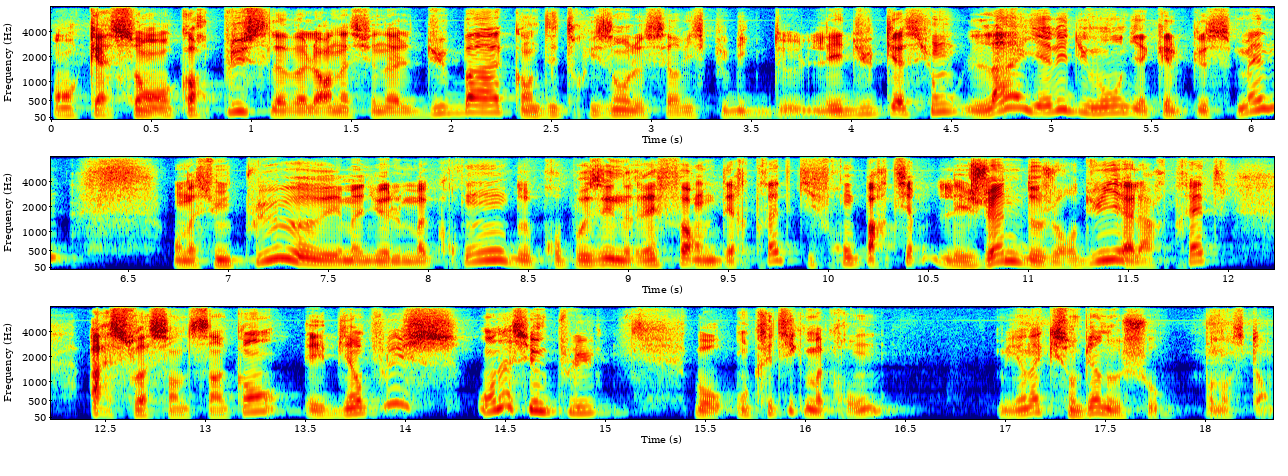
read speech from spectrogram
en cassant encore plus la valeur nationale du bac, en détruisant le service public de l'éducation. Là, il y avait du monde il y a quelques semaines. On n'assume plus, euh, Emmanuel Macron, de proposer une réforme des retraites qui feront partir les jeunes d'aujourd'hui à la retraite à 65 ans et bien plus. On n'assume plus. Bon, on critique Macron, mais il y en a qui sont bien au chaud pendant ce temps.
